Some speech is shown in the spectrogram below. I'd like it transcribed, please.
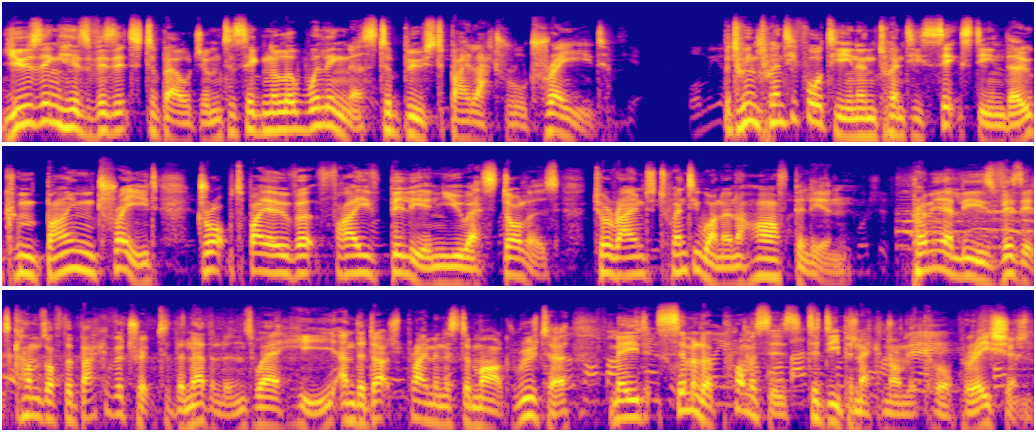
using his visit to Belgium to signal a willingness to boost bilateral trade. Between 2014 and 2016, though, combined trade dropped by over 5 billion US dollars to around 21.5 billion. Premier Li's visit comes off the back of a trip to the Netherlands where he and the Dutch Prime Minister Mark Rutte made similar promises to deepen economic cooperation.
